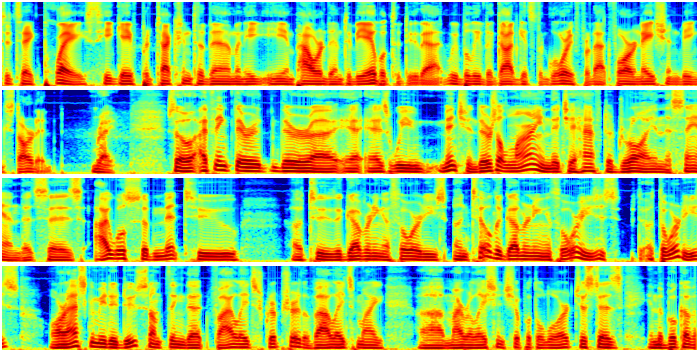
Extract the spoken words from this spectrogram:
to take place. He gave protection to them, and he, he empowered them to be able to do that. We believe that God gets the glory for that for our nation being started. Right. So I think there, there, uh, as we mentioned, there's a line that you have to draw in the sand that says, "I will submit to, uh, to the governing authorities until the governing authorities authorities are asking me to do something that violates Scripture, that violates my uh, my relationship with the Lord." Just as in the book of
